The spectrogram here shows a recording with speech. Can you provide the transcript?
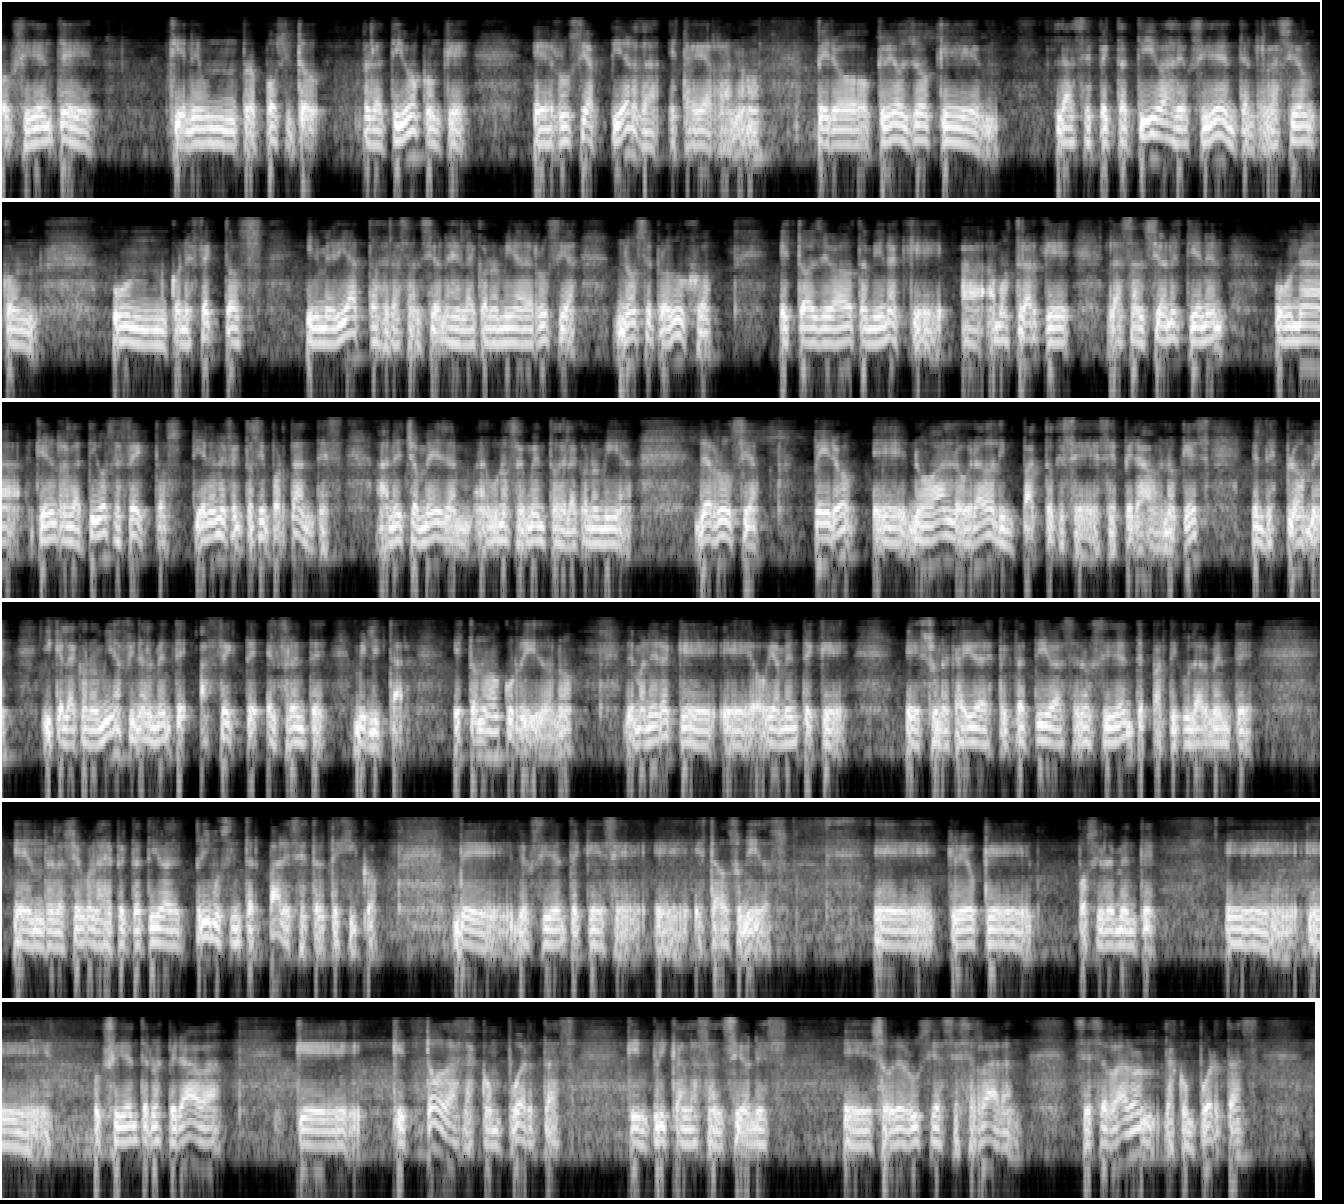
Occidente tiene un propósito relativo con que eh, Rusia pierda esta guerra, ¿no? Pero creo yo que las expectativas de Occidente en relación con, un, con efectos inmediatos de las sanciones en la economía de Rusia no se produjo. Esto ha llevado también a que a, mostrar que las sanciones tienen una tienen relativos efectos, tienen efectos importantes, han hecho mella en algunos segmentos de la economía de Rusia, pero eh, no han logrado el impacto que se, esperaba, ¿no? que es el desplome y que la economía finalmente afecte el frente militar. Esto no ha ocurrido, ¿no? De manera que eh, obviamente que es una caída de expectativas en Occidente, particularmente en relación con las expectativas del primus inter pares estratégico de, Occidente, que es eh, eh, Estados Unidos. creo que posiblemente Occidente no esperaba que, todas las compuertas que implican las sanciones eh, sobre Rusia se cerraran. Se cerraron las compuertas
